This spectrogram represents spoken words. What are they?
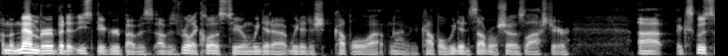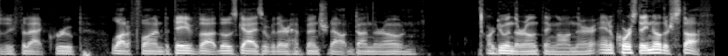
I'm, a member, but it used to be a group I was I was really close to, and we did a we did a couple uh, not a couple we did several shows last year uh, exclusively for that group. A lot of fun, but they've uh, those guys over there have ventured out done their own, are doing their own thing on there, and of course they know their stuff.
